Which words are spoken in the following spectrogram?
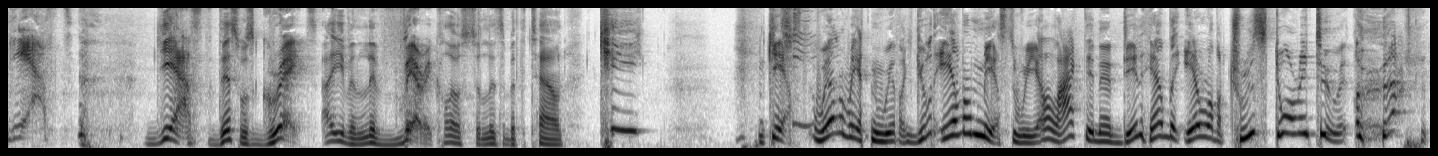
Guest. Yes, this was great. I even live very close to Elizabethtown. Key. Guest, well written with a good air of mystery. I liked it and did have the air of a true story to it.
